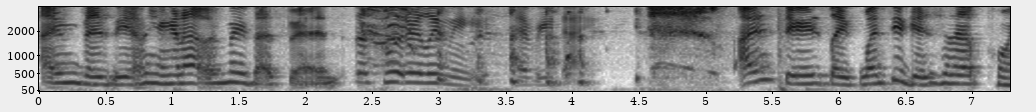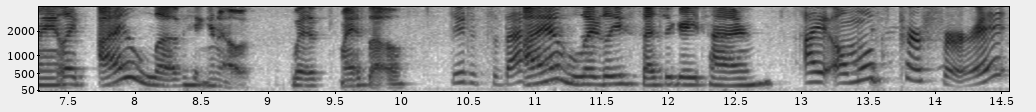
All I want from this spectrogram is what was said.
I'm busy. I'm hanging out with my best friend. That's literally me every day. I'm serious. Like once you get to that point, like I love hanging out with myself. Dude, it's the best. I have literally such a great time. I almost prefer it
